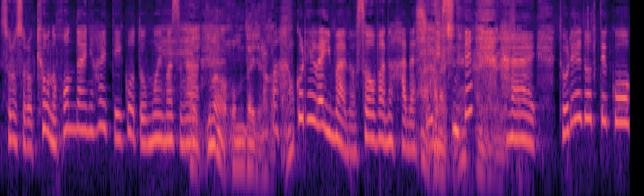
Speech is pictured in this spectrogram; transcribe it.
そろそろ今日の本題に入っていこうと思いますが。はい、今の本題じゃなかったの？これは今の相場の話ですね。はい。トレードってこう、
